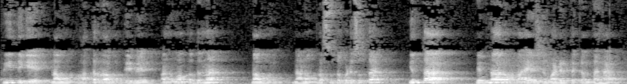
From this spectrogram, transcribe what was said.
ಪ್ರೀತಿಗೆ ನಾವು ಪಾತ್ರರಾಗುತ್ತೇವೆ ಅನ್ನುವಂಥದ್ದನ್ನ ನಾವು, ನಾನು ಪ್ರಸ್ತುತಪಡಿಸುತ್ತಾ ಇಂಥ ವೆಬಿನಾರವನ್ನು ಆಯೋಜನೆ ಮಾಡಿರ್ತಕ್ಕಂತಹ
